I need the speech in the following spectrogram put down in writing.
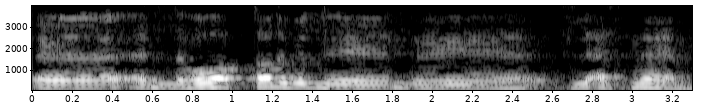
آه، اللي هو الطالب اللي, اللي في الأسنان.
